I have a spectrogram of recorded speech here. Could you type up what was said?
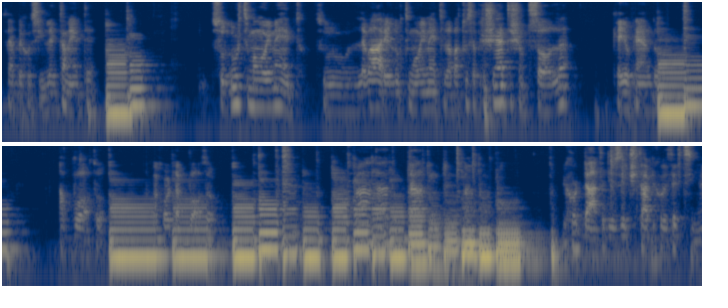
sempre così lentamente. Sull'ultimo movimento, sul levare l'ultimo movimento della battuta precedente c'è un sol che io prendo a vuoto, la corda a vuoto ricordate di esercitarvi con le terzine.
